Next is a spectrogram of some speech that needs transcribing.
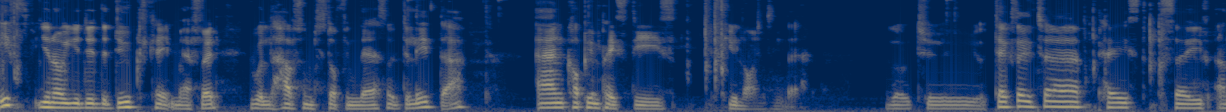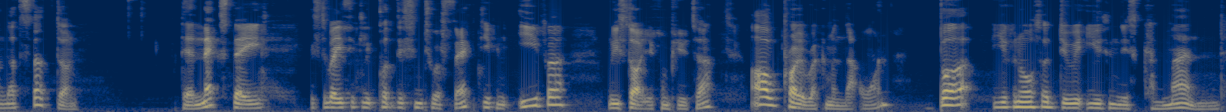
If you know you did the duplicate method, you will have some stuff in there. So delete that and copy and paste these few lines in there. Go to the text editor, paste, save, and that's that done. The next stage is to basically put this into effect. You can either restart your computer. I'll probably recommend that one. But you can also do it using this command.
